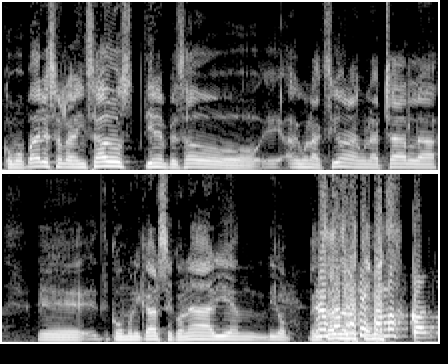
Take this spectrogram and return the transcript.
como padres organizados, ¿tienen pensado alguna acción, alguna charla? Eh, comunicarse con alguien? Digo, pensando Nosotros en este estamos Con,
